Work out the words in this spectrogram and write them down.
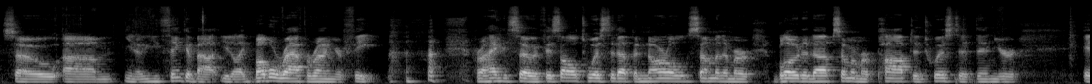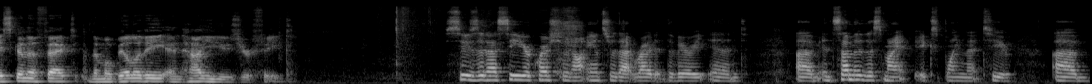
So um, you know, you think about you know like bubble wrap around your feet, right? So if it's all twisted up and gnarled, some of them are bloated up, some of them are popped and twisted, then you're it's going to affect the mobility and how you use your feet. Susan, I see your question. I'll answer that right at the very end. Um, and some of this might explain that too. Um,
